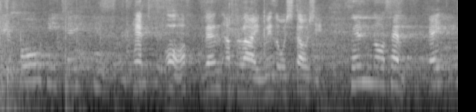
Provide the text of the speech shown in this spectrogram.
before he takes his hat off, then apply with oshitaoshi. Sen no sen, okay?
